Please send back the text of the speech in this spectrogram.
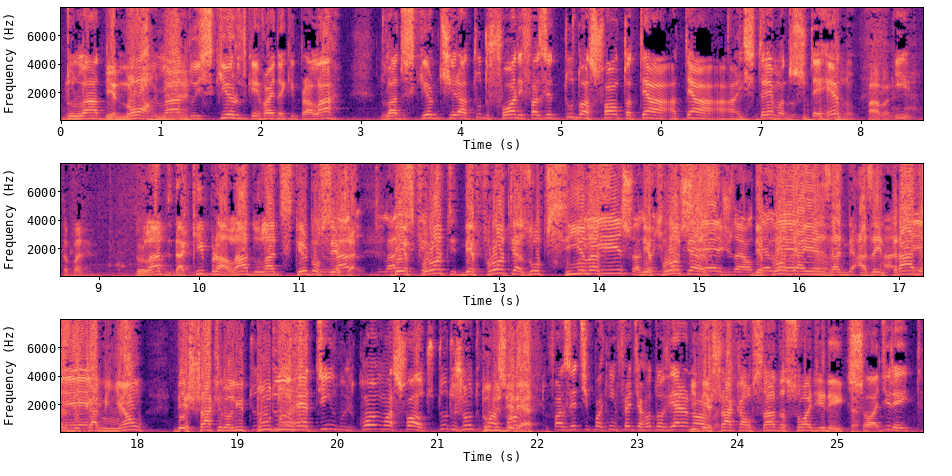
do lado, Enorme, do lado né? esquerdo, quem vai daqui para lá do lado esquerdo, tirar tudo fora e fazer tudo asfalto até a, até a, a extrema dos terrenos. Ah, e, tá do lado daqui para lá, do lado esquerdo, ou seja, lado, lado de, frente, de frente às oficinas, Isso, de frente às, de frente às, as entradas ah, é. do caminhão, deixar aquilo ali tudo. Tudo retinho, com um asfalto, tudo junto tudo com asfalto, direto. Fazer tipo aqui em frente à rodoviária nova. E deixar a calçada só à direita. Só à direita.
